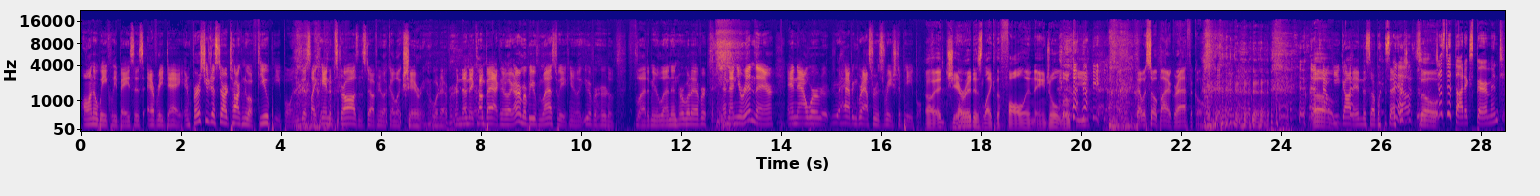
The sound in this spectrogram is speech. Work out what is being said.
on a weekly basis every day. And first, you just start talking to a few people and you just like hand them straws and stuff. And you're like, I like sharing or whatever. And then they come back and they're like, I remember you from last week. And you're like, You ever heard of Vladimir Lenin or whatever, and then you're in there, and now we're having grassroots reach to people. Uh, and Jared is like the fallen angel Loki. That was so biographical. That's how he got into Subway You sandwiches. know, so just a thought experiment.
